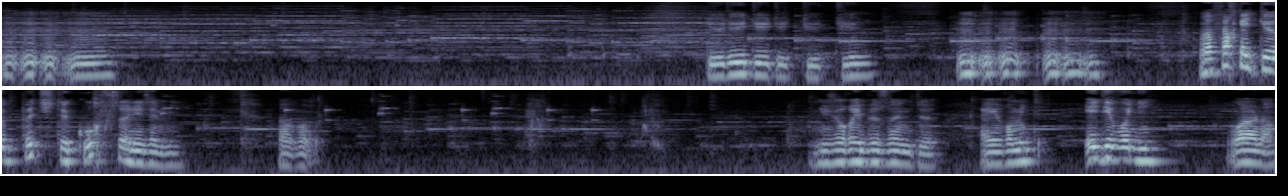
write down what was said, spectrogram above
Hum, hum, hum, du, du, du, On va faire quelques petites courses, les amis. Avant. J'aurai besoin de aéromite et des volis. Voilà.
